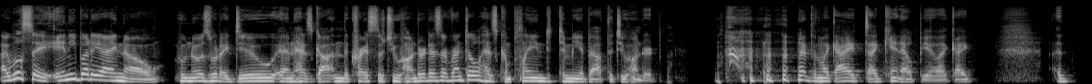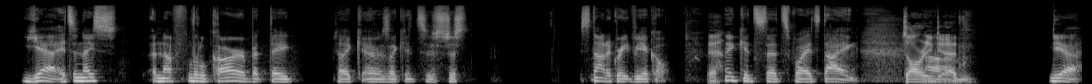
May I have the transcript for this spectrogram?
I will say anybody I know who knows what I do and has gotten the Chrysler 200 as a rental has complained to me about the 200. I've been like, I, I can't help you. Like, I, uh, yeah, it's a nice enough little car, but they, like, I was like, it's, it's just, it's not a great vehicle. Yeah. Like, it's, that's why it's dying. It's already dead. Um, Yeah.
